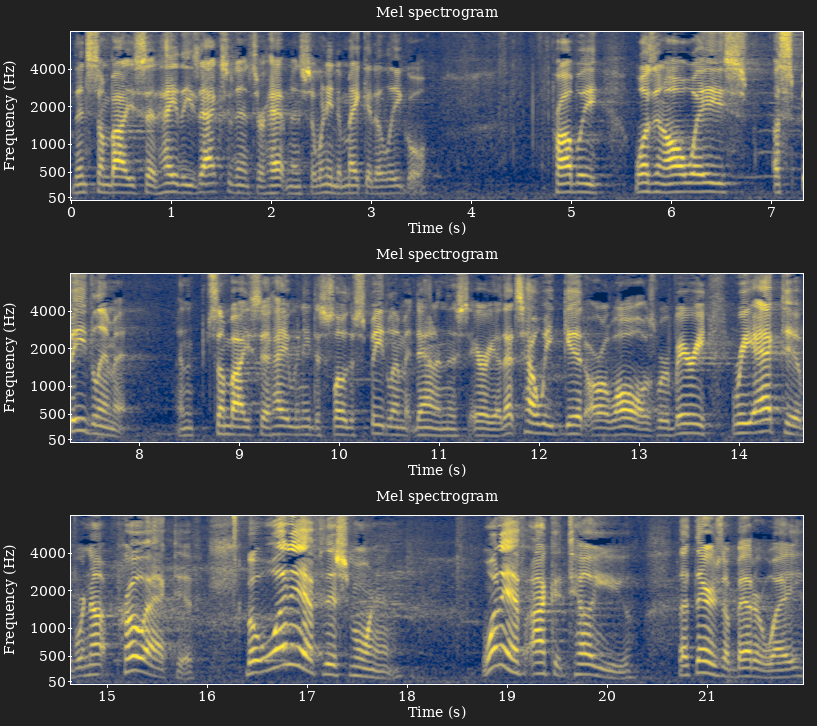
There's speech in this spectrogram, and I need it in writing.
Then somebody said, hey, these accidents are happening, so we need to make it illegal. Probably wasn't always a speed limit. And somebody said, hey, we need to slow the speed limit down in this area. That's how we get our laws. We're very reactive, we're not proactive. But what if this morning, what if I could tell you that there's a better way?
